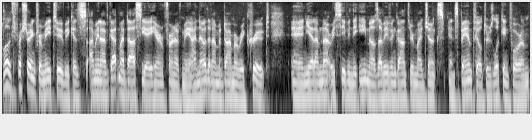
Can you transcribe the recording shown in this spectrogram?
Well, it's frustrating for me too because I mean I've got my dossier here in front of me. I know that I'm a Dharma recruit, and yet I'm not receiving the emails. I've even gone through my junks and spam filters looking for them.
